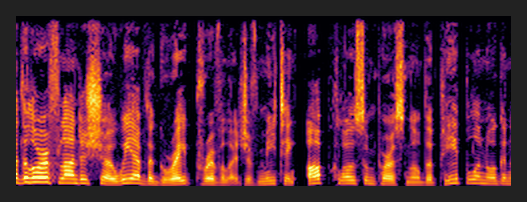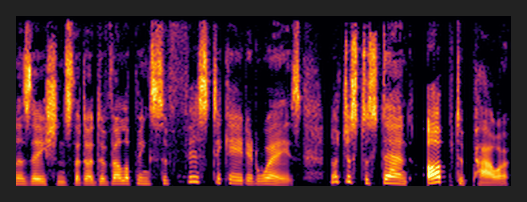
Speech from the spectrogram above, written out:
At the Laura Flanders Show, we have the great privilege of meeting up close and personal the people and organizations that are developing sophisticated ways, not just to stand up to power,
